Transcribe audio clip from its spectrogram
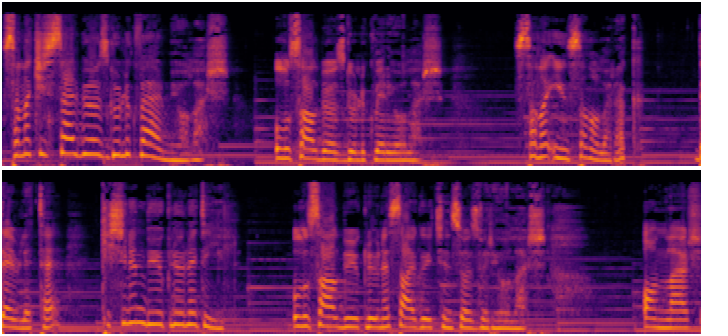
Sana kişisel bir özgürlük vermiyorlar. Ulusal bir özgürlük veriyorlar. Sana insan olarak, devlete, kişinin büyüklüğüne değil, ulusal büyüklüğüne saygı için söz veriyorlar. Onlar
